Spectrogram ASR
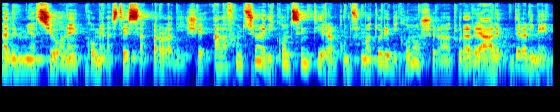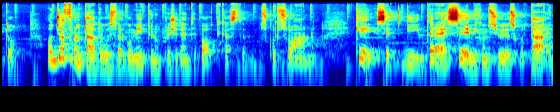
La denominazione, come la stessa parola dice, ha la funzione di consentire al consumatore di conoscere la natura reale dell'alimento. Ho già affrontato questo argomento in un precedente podcast, lo scorso anno, che se di interesse vi consiglio di ascoltare.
